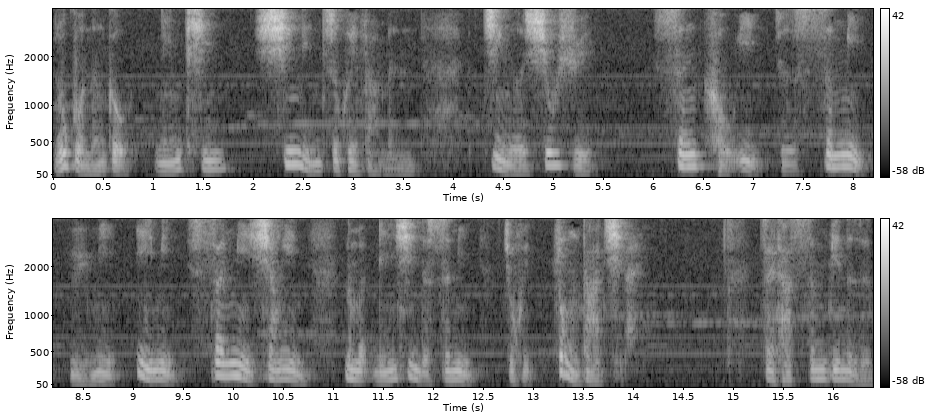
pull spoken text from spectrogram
如果能够聆听心灵智慧法门，进而修学生口意，就是生密、与密、意密三密相应，那么灵性的生命就会。壮大起来，在他身边的人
